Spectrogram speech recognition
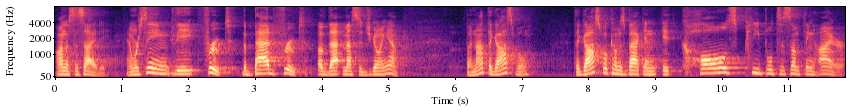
on a society. And we're seeing the fruit, the bad fruit of that message going out. But not the gospel. The gospel comes back and it calls people to something higher.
